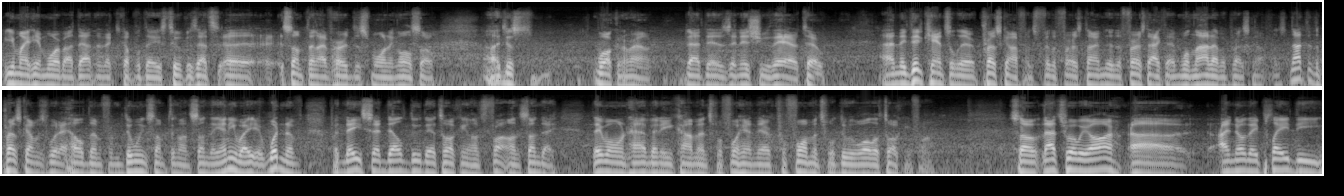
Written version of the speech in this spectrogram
you might hear more about that in the next couple days too, because that's uh, something I've heard this morning also, uh, just walking around. That there's an issue there too. And they did cancel their press conference for the first time. They're the first act that will not have a press conference. Not that the press conference would have held them from doing something on Sunday anyway. It wouldn't have. But they said they'll do their talking on on Sunday. They won't have any comments beforehand. Their performance will do all the talking for them. So that's where we are. Uh, I know they played the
